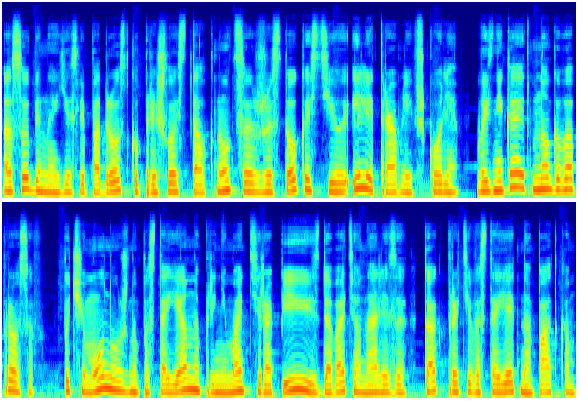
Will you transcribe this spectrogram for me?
особенно если подростку пришлось столкнуться с жестокостью или травлей в школе. Возникает много вопросов. Почему нужно постоянно принимать терапию и сдавать анализы? Как противостоять нападкам?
